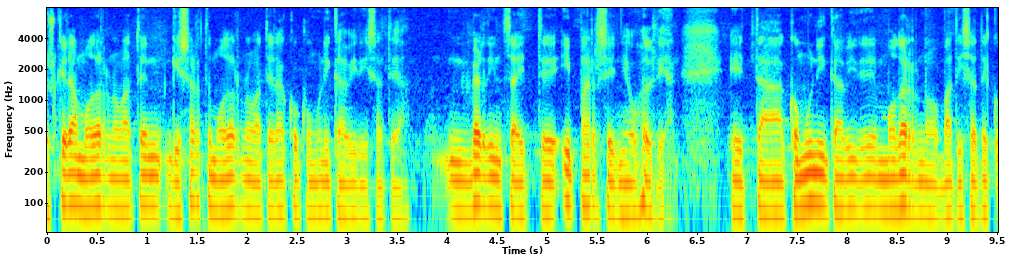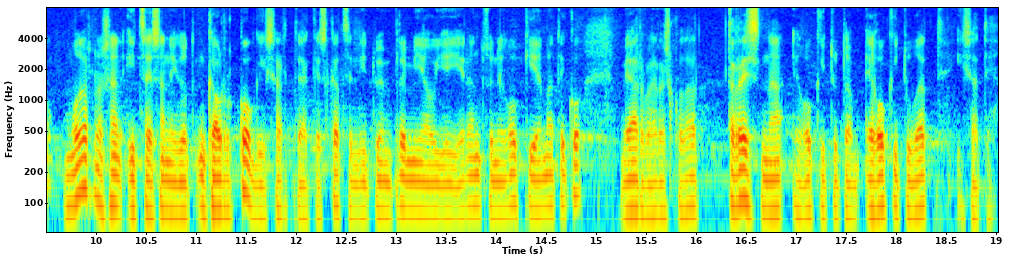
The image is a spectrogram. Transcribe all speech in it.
euskera moderno baten, gizarte moderno baterako komunikabide izatea berdintzait eh, ipar zein egualdean. Eta komunikabide moderno bat izateko, moderno esan, hitza esan dut, gaurko gizarteak eskatzen dituen premia hoiei erantzun egoki emateko, behar beharrezko da, tresna egokituta, egokitu bat izatea.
